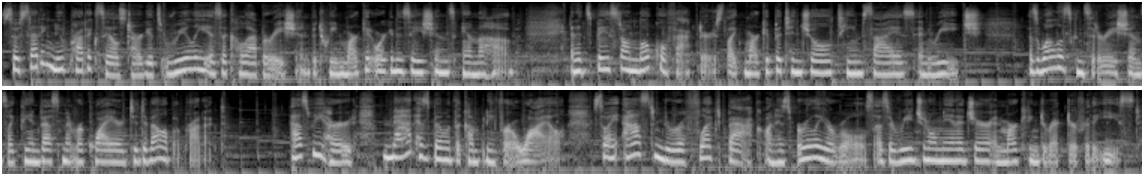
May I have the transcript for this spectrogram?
So, setting new product sales targets really is a collaboration between market organizations and the hub, and it's based on local factors like market potential, team size, and reach, as well as considerations like the investment required to develop a product. As we heard, Matt has been with the company for a while, so I asked him to reflect back on his earlier roles as a regional manager and marketing director for the East.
